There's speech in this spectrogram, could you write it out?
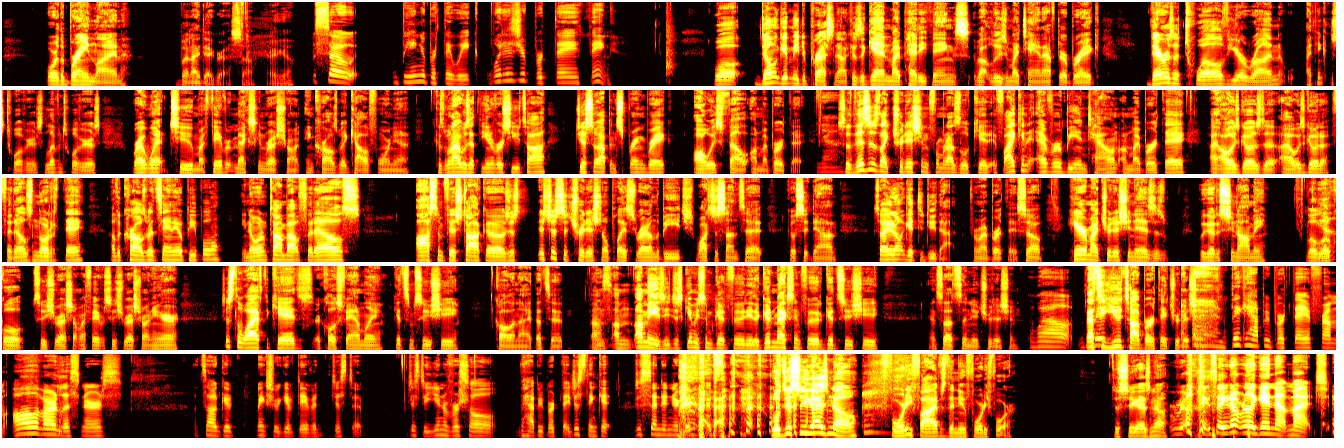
or the brain line, but I digress. So there you go. so being your birthday week, what is your birthday thing? Well, don't get me depressed now because again, my petty things about losing my tan after a break. There was a 12 year run, I think it was 12 years, 11, 12 years, where I went to my favorite Mexican restaurant in Carlsbad, California. because when I was at the University of Utah, just so happened spring break always fell on my birthday. Yeah. So this is like tradition from when I was a little kid. If I can ever be in town on my birthday, I always goes to I always go to Fidel's Norte of the Carlsbad San Diego people. You know what I'm talking about? Fidel's, awesome fish tacos. Just it's just a traditional place right on the beach. Watch the sunset, go sit down. So I don't get to do that for my birthday. So here my tradition is is we go to Tsunami, little Yeah. local sushi restaurant, my favorite sushi restaurant here. Just the wife, the kids, our close family. Get some sushi, call it a night. That's it. I'm Awesome. I'm I'm easy. Just give me some good food, either good Mexican food, good sushi, and so that's the new tradition. Well, That's a Utah birthday tradition. big happy birthday from all of our listeners. Let's all give make sure we give David just a just a universal happy birthday. Just think it. Just send in your good vibes. well, just so you guys know, 45 is the new 44. Just so you guys know. really, so you don't really gain that much.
